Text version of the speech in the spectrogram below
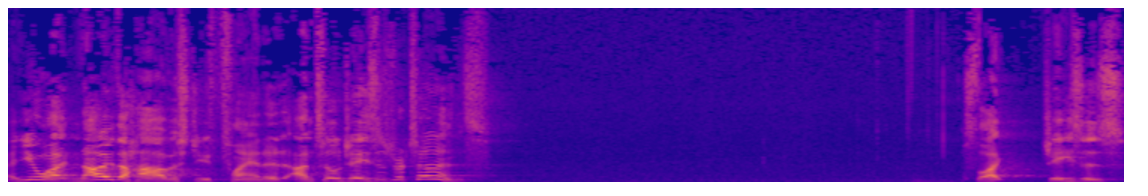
And you won't know the harvest you've planted until Jesus returns. It's like Jesus'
